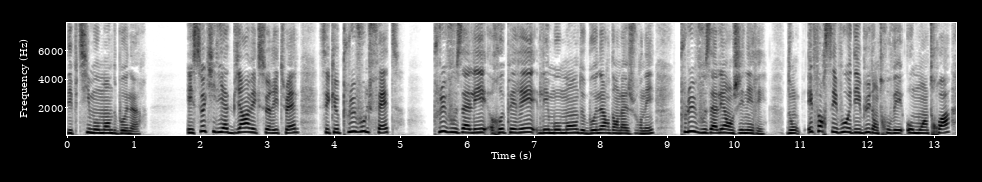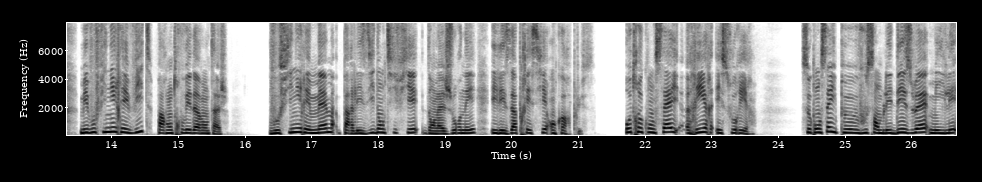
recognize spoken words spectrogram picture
des petits moments de bonheur. Et ce qu'il y a de bien avec ce rituel, c'est que plus vous le faites, plus vous allez repérer les moments de bonheur dans la journée, plus vous allez en générer. Donc efforcez-vous au début d'en trouver au moins trois, mais vous finirez vite par en trouver davantage. Vous finirez même par les identifier dans la journée et les apprécier encore plus. Autre conseil, rire et sourire. Ce conseil peut vous sembler désuet, mais il est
